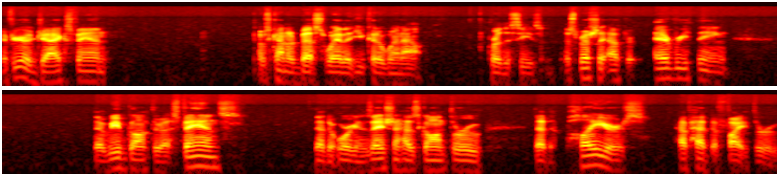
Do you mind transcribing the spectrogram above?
if you're a Jags fan, it was kind of the best way that you could have went out for the season, especially after everything that we've gone through as fans, that the organization has gone through, that the players have had to fight through.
